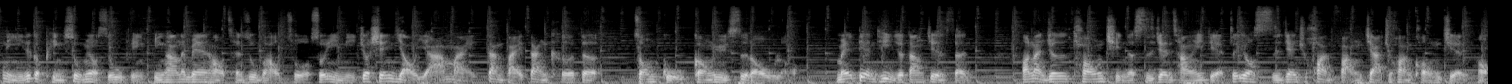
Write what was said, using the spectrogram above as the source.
你这个平数没有十五平，银行那边哈成数不好做，所以你就先咬牙买蛋白蛋壳的中古公寓四楼五楼，没电梯你就当健身。好，那你就是通勤的时间长一点，就用时间去换房价，去换空间哦。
